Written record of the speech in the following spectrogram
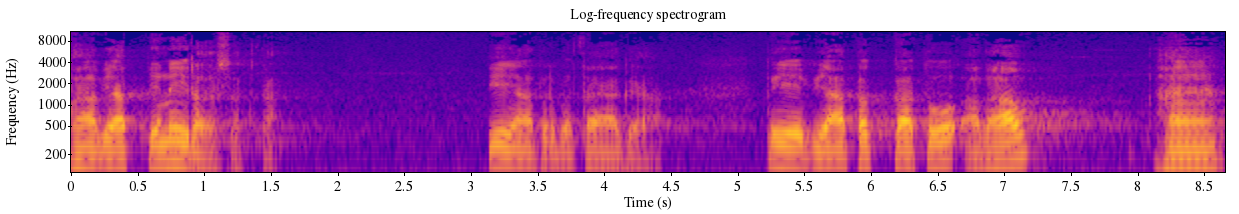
वहाँ व्याप्य नहीं रह सकता। ये यहाँ पर बताया गया। तो ये व्यापक का तो अभाव है।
